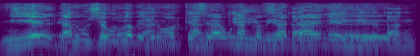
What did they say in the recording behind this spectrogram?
Miguel, dame un, segundo que tan- tenemos que hacer algunas tímido, cosas acá en el, tímido, tan-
